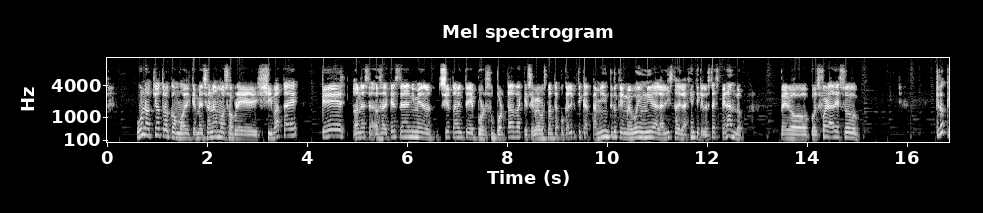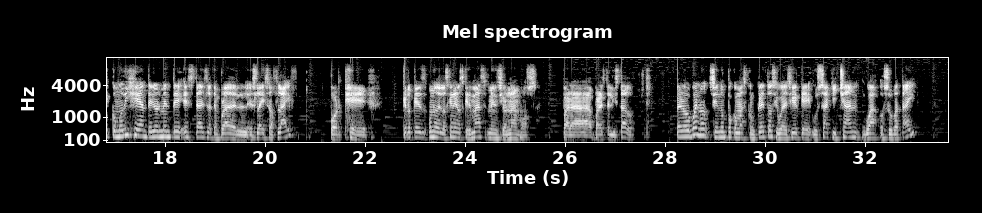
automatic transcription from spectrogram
Uno que otro como el que mencionamos sobre Shibatae, que honesta, o sea, que este anime ciertamente por su portada que se ve bastante apocalíptica, también creo que me voy a unir a la lista de la gente que lo está esperando. Pero pues fuera de eso, Creo que como dije anteriormente, esta es la temporada del Slice of Life, porque creo que es uno de los géneros que más mencionamos para, este listado. Pero bueno, siendo un poco más concretos, y voy a decir que Usaki-chan wa Osubatai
